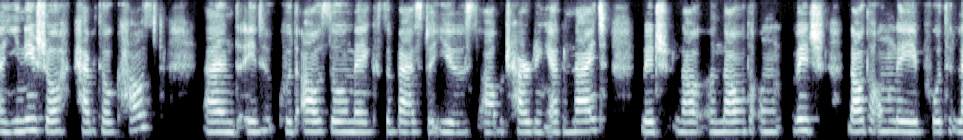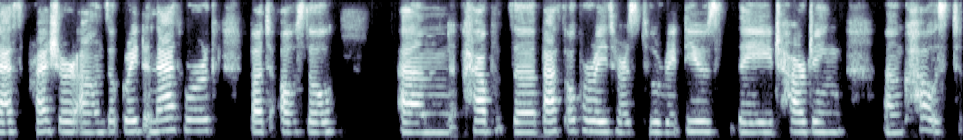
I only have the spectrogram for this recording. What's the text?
initial capital cost and it could also make the best use of charging at night, which not, not, on, which not only put less pressure on the grid network, but also um, help the bus operators to reduce the charging um, cost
